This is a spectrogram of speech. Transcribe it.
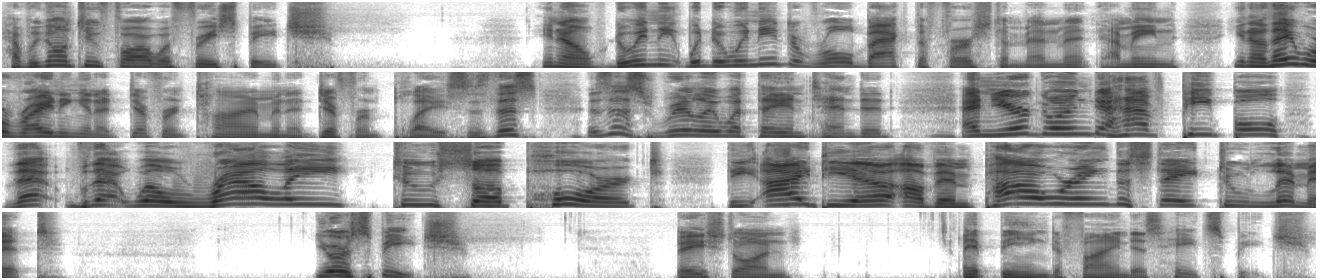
have we gone too far with free speech? You know, do we need do we need to roll back the First Amendment? I mean, you know, they were writing in a different time in a different place. Is this is this really what they intended? And you're going to have people that that will rally to support the idea of empowering the state to limit your speech based on it being defined as hate speech.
